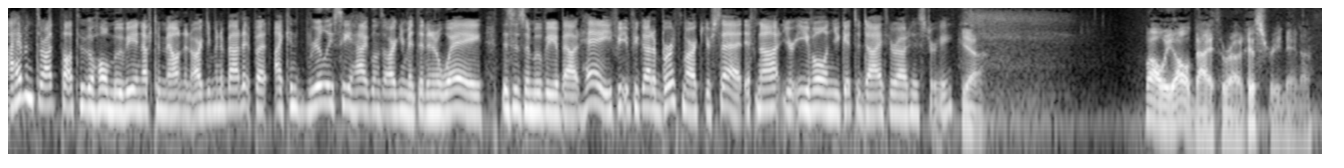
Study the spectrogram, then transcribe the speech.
I haven't thought thought through the whole movie enough to mount an argument about it, but I can really see Haglund's argument that in a way this is a movie about hey, if you, if you got a birthmark, you're set. If not, you're evil and you get to die throughout history. Yeah, Well, we all die throughout history, Dana.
